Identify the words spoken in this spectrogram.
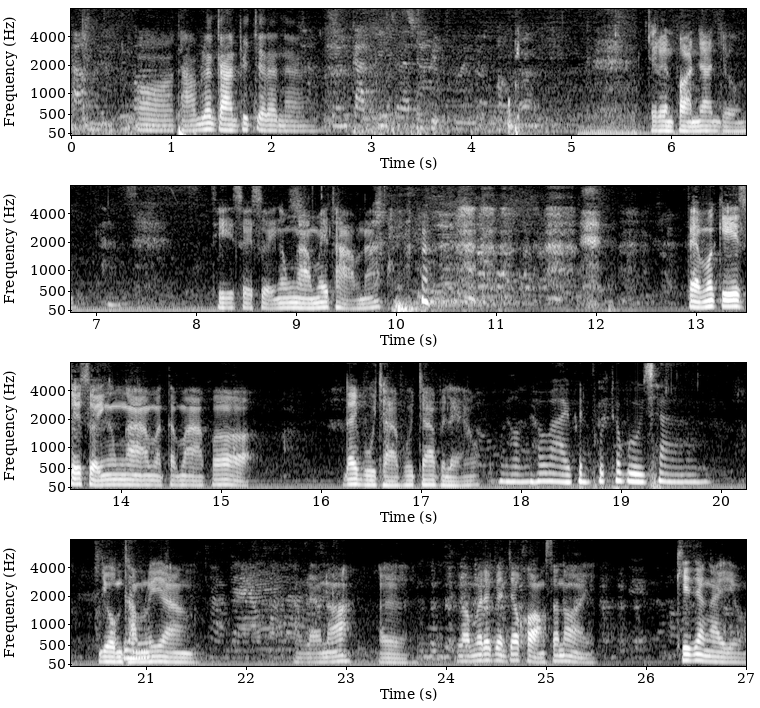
คะอ๋อถามเรื่องการพิจารณาเรื่องการพิจารณาเจริญพรญาติโยมที่สวยๆงามๆไม่ถามนะ แต่เมื่อกี้สวยๆ งามๆอาตมาก็ได้บูชาพระเจ้าไปแล้ว น้อมถวายเป็นพุทธบูชา โยมทำหรือยังทำแล้วเนาะเออ เราไม่ได้เป็นเจ้าของซะหน่อย คิดยังไงโยม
